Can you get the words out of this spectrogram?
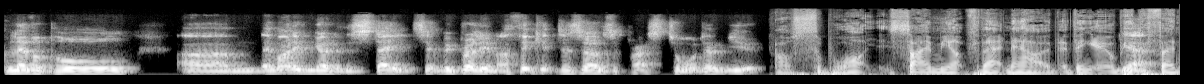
Liverpool. Um, they might even go to the States. It'd be brilliant. I think it deserves a press tour, don't you? Oh, so what? Sign me up for that now. I think it'll be Yeah. fun.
